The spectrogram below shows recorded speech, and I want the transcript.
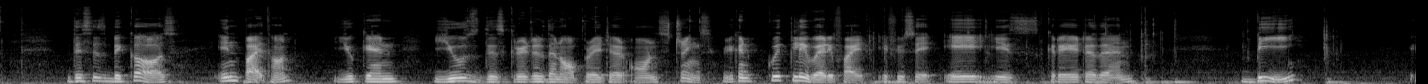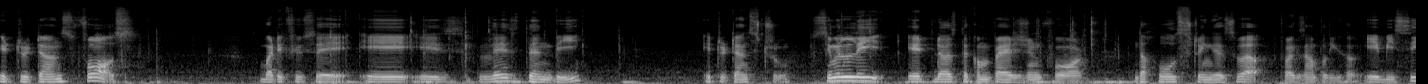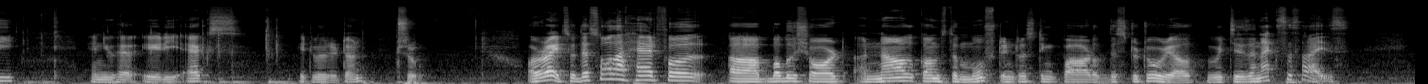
This is because in Python you can use this greater than operator on strings. You can quickly verify it. If you say a is greater than b it returns false. But if you say a is less than b it returns true. Similarly it does the comparison for the whole string as well. For example you have abc and you have adx it will return true. All right so that's all i had for uh, bubble sort and now comes the most interesting part of this tutorial which is an exercise.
